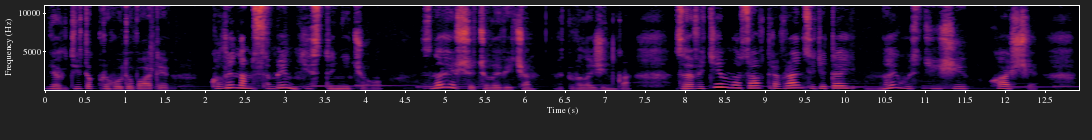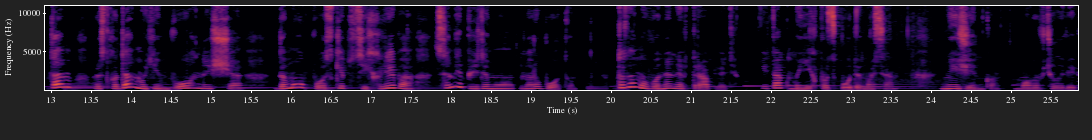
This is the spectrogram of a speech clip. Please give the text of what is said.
Як діток прогодувати, коли нам самим їсти нічого? Знаєш що, чоловіче, відповіла жінка, заведімо завтра вранці дітей у найгустіші хащі. Там розкладемо їм вогнище, дамо по скипці хліба, самі підемо на роботу. Додому вони не втраплять, і так ми їх позбудемося. Ні, жінка, мовив чоловік,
